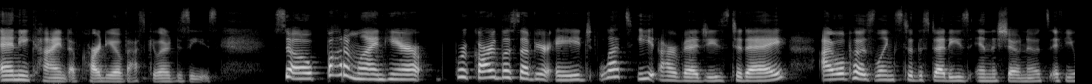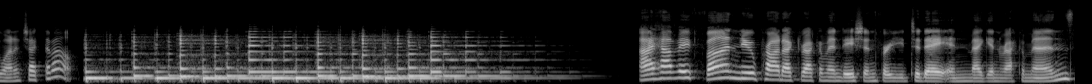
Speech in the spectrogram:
any kind of cardiovascular disease. So, bottom line here, regardless of your age, let's eat our veggies today. I will post links to the studies in the show notes if you want to check them out. I have a fun new product recommendation for you today in Megan Recommends.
